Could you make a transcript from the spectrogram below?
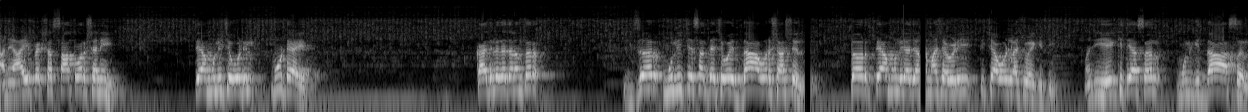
आणि आईपेक्षा सात वर्षांनी त्या मुलीचे वडील मोठे आहेत. काय दिलं त्याच्यानंतर? जर मुलीचे सध्याचे वय दहा वर्ष असेल तर त्या मुलीच्या जन्माच्या वेळी तिच्या वडिलाची वय किती? म्हणजे हे किती असेल? मुलगी दहा असेल.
